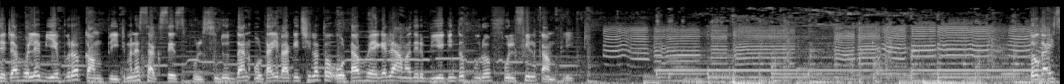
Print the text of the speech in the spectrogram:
যেটা হলে বিয়ে পুরো কমপ্লিট মানে সাকসেসফুল সিঁদুরদান ওটাই বাকি ছিল, তো ওটা হয়ে গেলে আমাদের বিয়ে কিন্তু পুরো ফুলফিল কমপ্লিট তো গাইস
